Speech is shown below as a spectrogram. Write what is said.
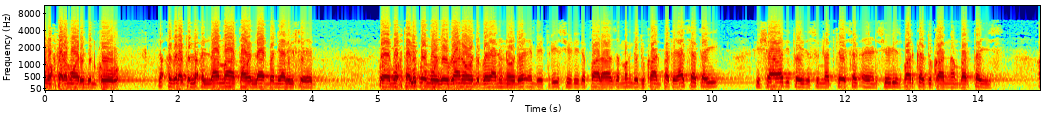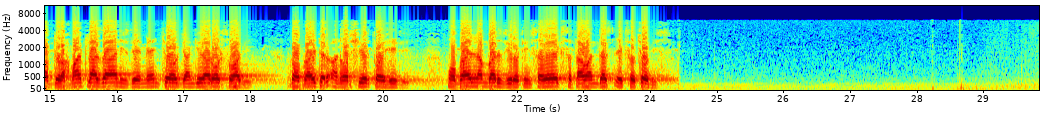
محترم عوردن کو حضرت علامہ طاولہ بنیالی سے مختلف موضوعانوں بیانونو د ایم بی 3 سی ڈی د پارا زمنګ د دکان پته یاد ساتئ اشاعتی توحید سنت 61 اینڈ سیډیز مرکز دکان نمبر 23 عبدالرحمن پلازا نزد مین چوک، Jahangira road Swabi proprietor Anwar Sher Tauheed. Mobile number 03015710124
